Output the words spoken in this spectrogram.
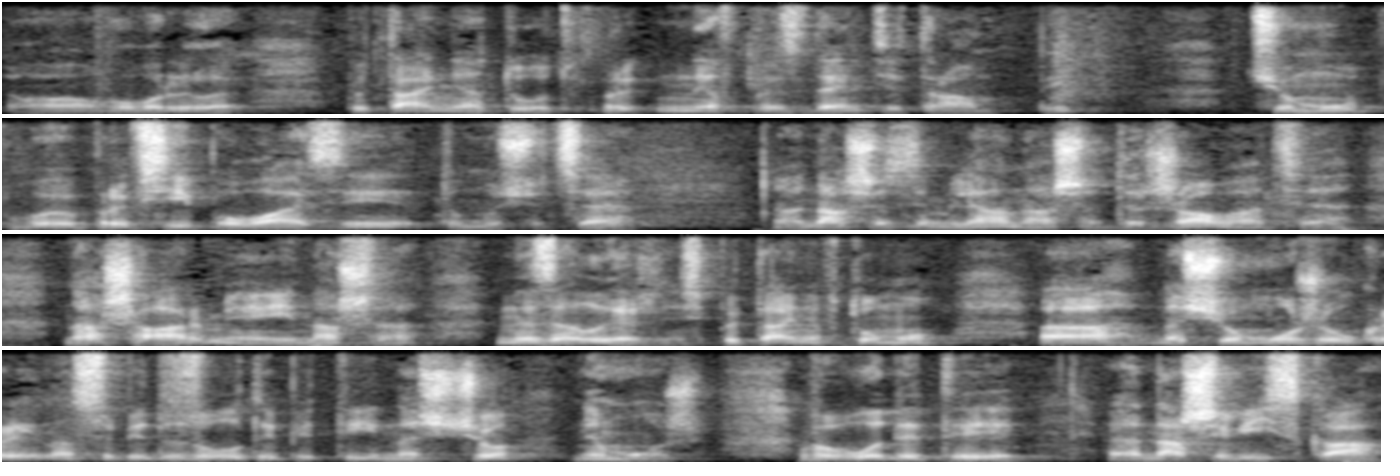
говорили. Питання тут не в президенті Трампі. Чому Е, при всій повазі? Тому що це е, наша земля, наша держава, це наша армія і наша незалежність. Питання в тому, е, на що може Україна собі дозволити піти, на що не може. Виводити наші війська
